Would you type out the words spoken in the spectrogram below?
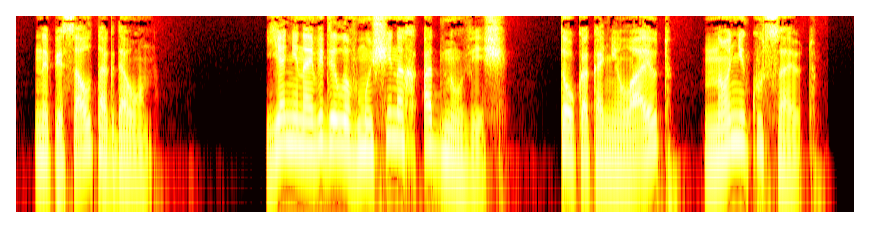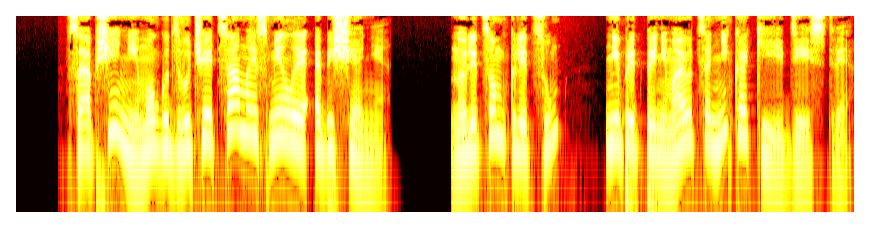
— написал тогда он. Я ненавидела в мужчинах одну вещь — то, как они лают, но не кусают. В сообщении могут звучать самые смелые обещания, но лицом к лицу не предпринимаются никакие действия.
